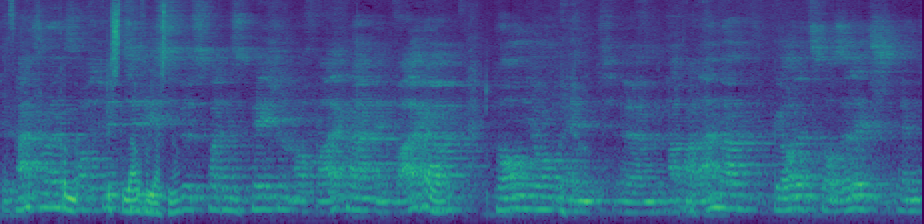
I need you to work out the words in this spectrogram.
The conference Komm, of twin laufen lassen, cities with participation of Valka and Valga, Tornio and um, Görlitz, Zgorzelec and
